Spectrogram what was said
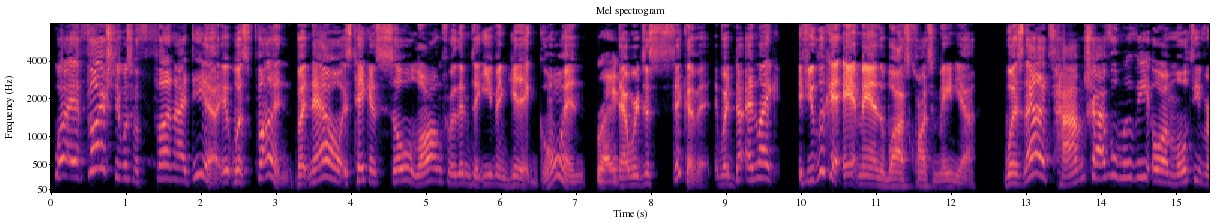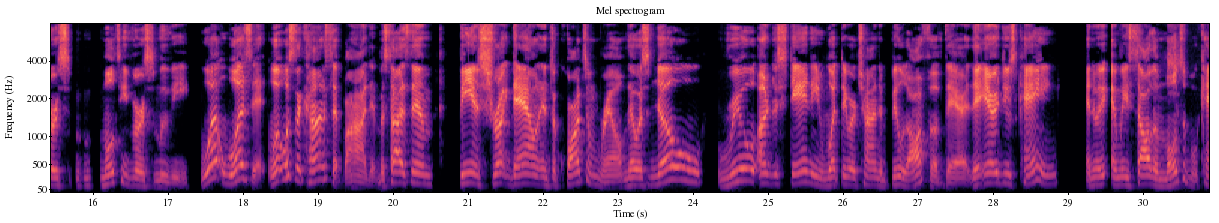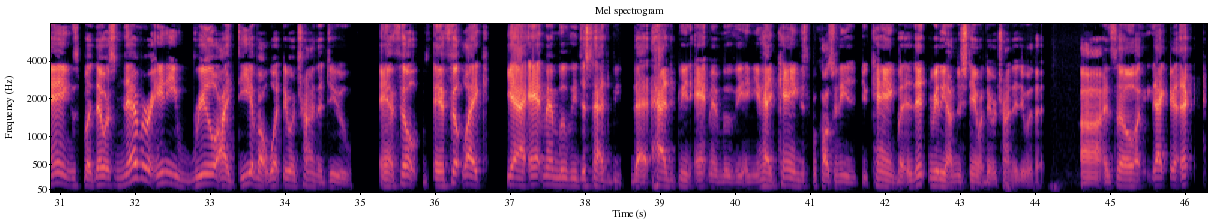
Well, at first it was a fun idea. It was fun, but now it's taken so long for them to even get it going Right. that we're just sick of it. We're done. And like, if you look at Ant Man and the Wasp: Quantumania, was that a time travel movie or a multiverse multiverse movie? What was it? What was the concept behind it? Besides them being shrunk down into quantum realm, there was no real understanding what they were trying to build off of there. They introduced Kang and we, and we saw the multiple Kangs, but there was never any real idea about what they were trying to do. and it felt it felt like yeah, Ant Man movie just had to be that had to be an Ant Man movie, and you had Kang just because we needed to do Kang, but it didn't really understand what they were trying to do with it. Uh, and so, that,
